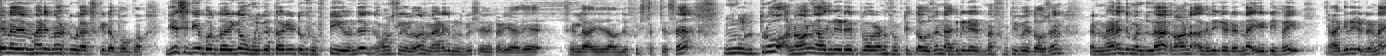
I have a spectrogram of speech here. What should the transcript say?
தென் அதே மேனேஜ்மெண்ட் டூ லேக்ஸ் கிட்ட போகும். ஜிசிடியை பொறுத்த வரைக்கும் உங்களுக்கு தேர்ட்டி டு ஃபிஃப்டி வந்து கவுன்சிலிங் வரும். மேனேஜ்மெண்ட் ஃபீஸ் எதுவும் கிடையாது. சரிங்களா இதுதான் வந்து ஃபீஸ் ஸ்ட்ரக்சர்ஸ் உங்களுக்கு through non aggregate programme fifty thousand அக்ரிகேட்னா ஃபிஃப்டி ஃபைவ் தௌசண்ட் அண்ட் மேனேஜ்மெண்ட்டில் நான் அக்ரிகேட்டட்னா எயிட்டி ஃபைவ் அக்ரிகேட்னா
